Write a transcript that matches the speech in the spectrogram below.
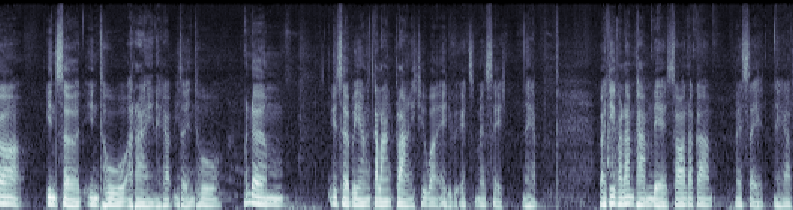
ก็ insert into อะไรนะครับ insert into เหมือนเดิม insert ไปยังตารางกลางที่ชื่อว่า AWX message นะครับ ไปที่คอลัมน์ time date source แล้วก็ message นะครับ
